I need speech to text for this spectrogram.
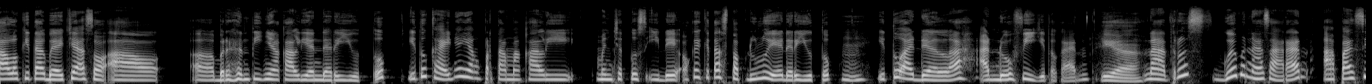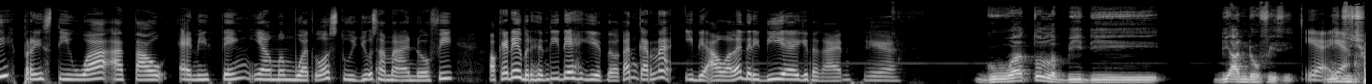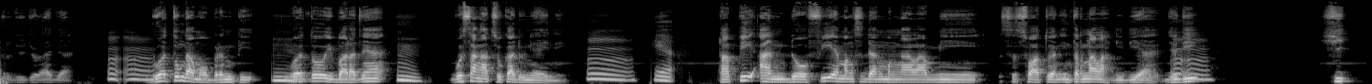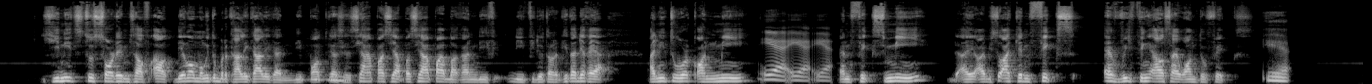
Kalau kita baca soal eh, berhentinya kalian dari YouTube, itu kayaknya yang pertama kali mencetus ide, oke kita stop dulu ya dari YouTube, Hmm. itu adalah Andovi gitu kan. Iya. Nah, terus gue penasaran apa sih peristiwa atau anything yang membuat lo setuju sama Andovi? Oke deh berhenti deh gitu kan karena ide awalnya dari dia gitu kan. Iya. Gua tuh lebih di di Andovi sih. Iya, Ini iya. jujur jujur aja. Mm-mm. Gua tuh nggak mau berhenti. Hmm. Gua tuh ibaratnya Hmm. gue sangat suka dunia ini. Hmm. Tapi Andovi emang sedang mengalami sesuatu yang internal lah di dia. Jadi Mm-mm. he he needs to sort himself out. Dia ngomong itu berkali-kali kan di podcast siapa siapa siapa bahkan di di video terakhir kita dia kayak I need to work on me Iya, iya, iya. and fix me. I, abis itu I can fix everything else I want to fix. Iya.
